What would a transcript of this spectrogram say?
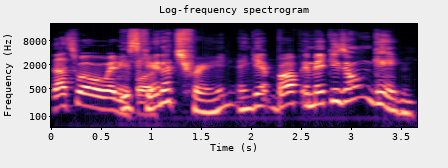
That's what we're waiting He's for. He's gonna train and get buff and make his own game.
